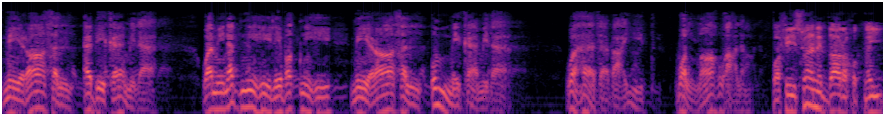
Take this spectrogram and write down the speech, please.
ميراث الأب كاملا ومن ابنه لبطنه ميراث الأم كاملا. وهذا بعيد. والله أعلم. وفي سنن الدار قطني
